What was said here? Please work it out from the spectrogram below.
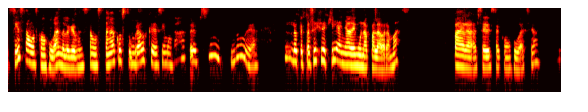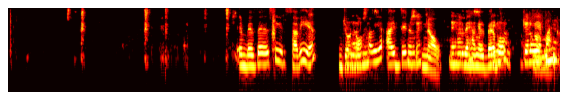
sí estamos conjugando, lo que pasa es que estamos tan acostumbrados que decimos, ah, pero sí, no, vea. Lo que pasa es que aquí le añaden una palabra más para hacer esta conjugación. En vez de decir sabía, yo no sabía, I didn't sé. know. Y dejan el verbo. Yo lo voy a poner.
